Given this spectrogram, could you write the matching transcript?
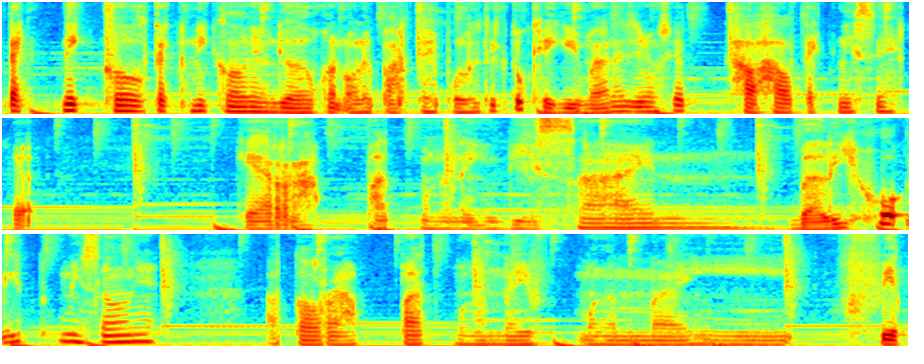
teknikal teknikal yang dilakukan oleh partai politik tuh kayak gimana sih? Maksudnya hal-hal teknisnya kayak kayak rapat mengenai desain baliho gitu misalnya. Atau rapat mengenai mengenai feed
